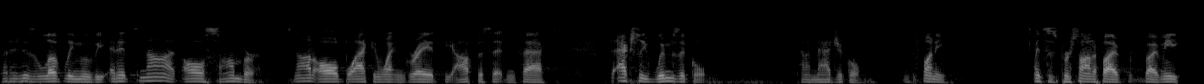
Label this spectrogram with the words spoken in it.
But it is a lovely movie, and it's not all somber. It's not all black and white and gray. It's the opposite, in fact. It's actually whimsical, kind of magical, and funny. This is personified for, by me,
